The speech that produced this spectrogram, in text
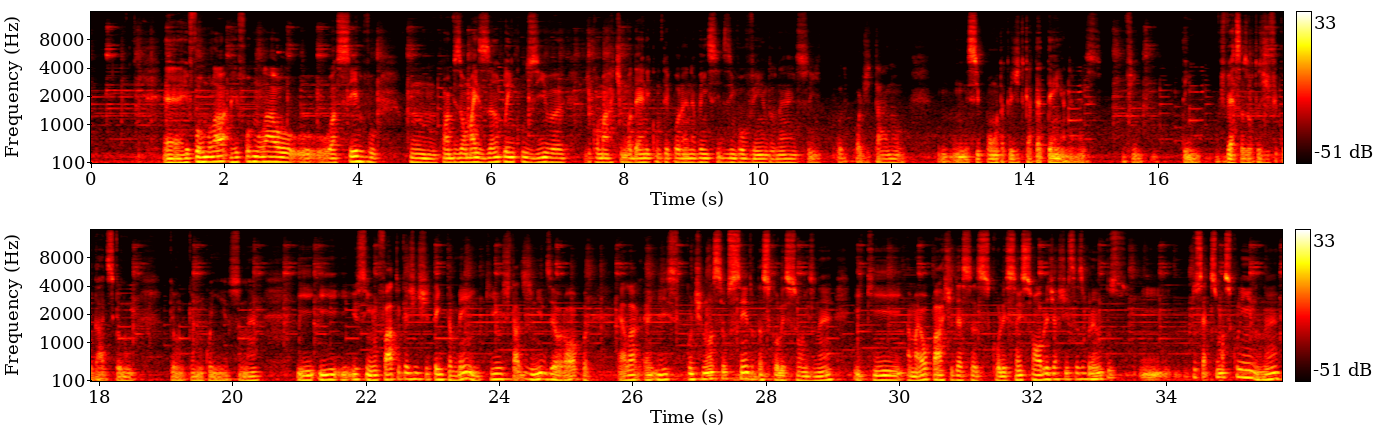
É, reformular reformular o, o, o acervo com, com a visão mais ampla e inclusiva de como a arte moderna e contemporânea vem se desenvolvendo, né? Isso aí pode estar no, nesse ponto, acredito que até tenha, né? Mas, enfim, tem diversas outras dificuldades que eu não, que eu, que eu não conheço, né? E, e, e assim, o fato é que a gente tem também que os Estados Unidos e a Europa ela, eles continuam a ser o centro das coleções, né? E que a maior parte dessas coleções são obras de artistas brancos e do sexo masculino, né?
